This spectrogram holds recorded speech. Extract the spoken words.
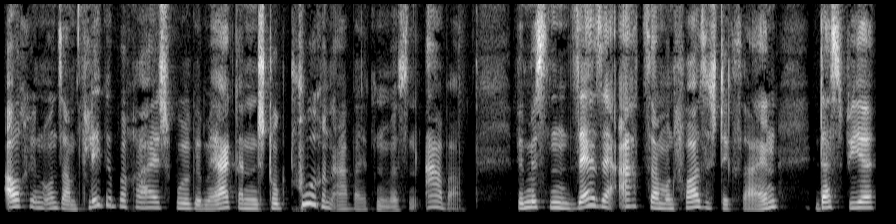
auch in unserem Pflegebereich wohlgemerkt an den Strukturen arbeiten müssen. Aber wir müssen sehr, sehr achtsam und vorsichtig sein, dass wir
